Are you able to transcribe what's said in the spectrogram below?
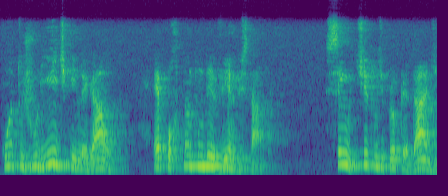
quanto jurídica e legal, é, portanto, um dever do Estado. Sem o título de propriedade,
